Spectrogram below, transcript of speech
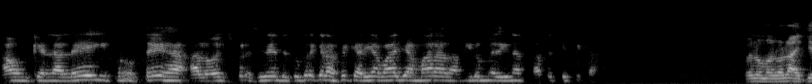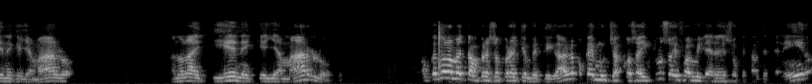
aunque la ley proteja a los expresidentes, ¿tú crees que la fiscalía va a llamar a Danilo Medina a testificar? Bueno, Manolay tiene que llamarlo. Manolay tiene que llamarlo. Aunque no lo metan preso, pero hay que investigarlo porque hay muchas cosas. Incluso hay familiares de esos que están detenidos.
